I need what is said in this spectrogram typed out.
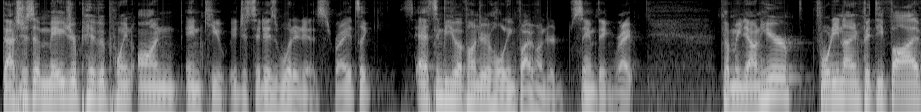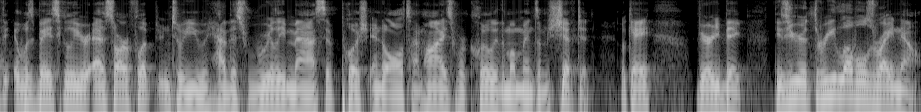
That's just a major pivot point on NQ. It just it is what it is, right? It's like S&P 500 holding 500, same thing, right? Coming down here, 49.55, it was basically your SR flip until you had this really massive push into all-time highs where clearly the momentum shifted, okay? Very big. These are your three levels right now.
